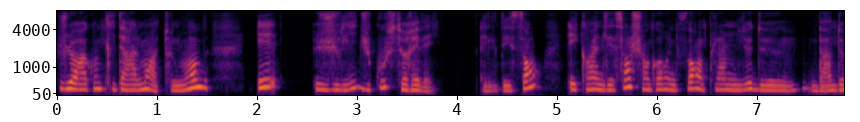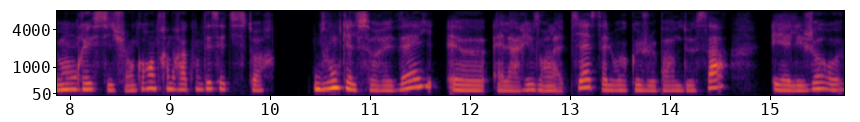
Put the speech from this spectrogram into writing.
Je le raconte littéralement à tout le monde et Julie, du coup, se réveille. Elle descend et quand elle descend, je suis encore une fois en plein milieu de, ben, de mon récit. Je suis encore en train de raconter cette histoire. Donc elle se réveille, heu, elle arrive dans la pièce, elle voit que je parle de ça et elle est genre, heu:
